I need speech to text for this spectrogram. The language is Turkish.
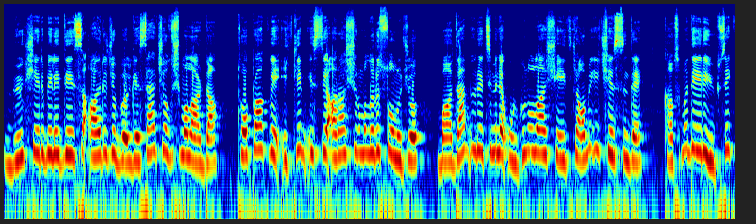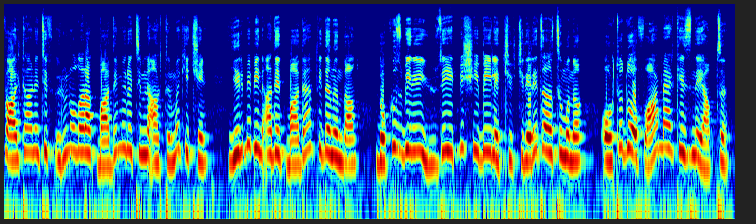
Büyükşehir Belediyesi ayrıca bölgesel çalışmalarda toprak ve iklim isteği araştırmaları sonucu badem üretimine uygun olan Şehit Kamil ilçesinde katma değeri yüksek ve alternatif ürün olarak badem üretimini arttırmak için 20 bin adet badem fidanından 9 binin %70 hibe ile çiftçilere dağıtımını Orta Doğu Fuar Merkezi'nde yaptı.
